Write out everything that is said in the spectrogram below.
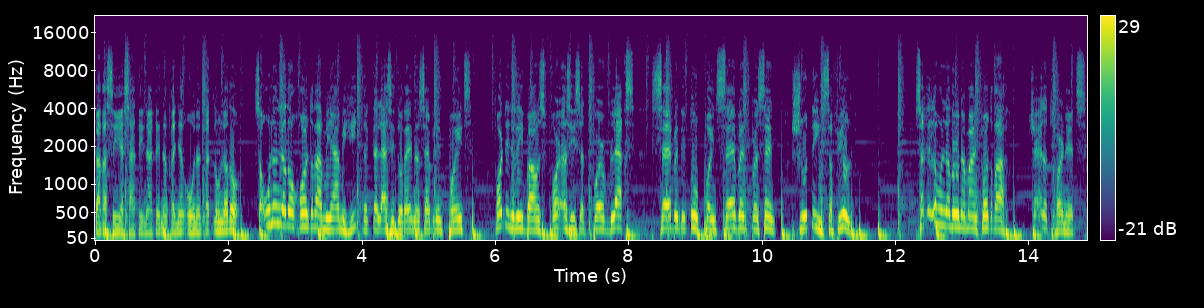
Tara siya sa atin natin ang kanyang unang tatlong laro. Sa unang laro kontra Miami Heat, nagtala si Duren ng 17 points, 14 rebounds, 4 assists at 4 blocks, 72.7% shooting sa field. Sa kalawang laro naman kontra Charlotte Hornets,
